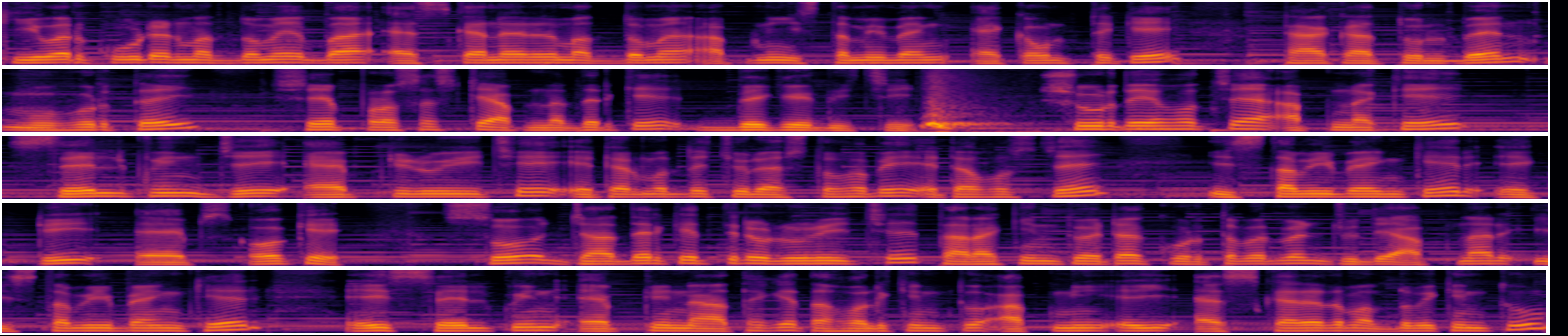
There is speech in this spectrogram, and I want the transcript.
কিউআর কোডের মাধ্যমে বা স্ক্যানারের মাধ্যমে আপনি ইসলামী ব্যাংক অ্যাকাউন্ট থেকে টাকা তুলবেন মুহূর্তেই সে প্রসেসটি আপনাদেরকে দেখিয়ে দিচ্ছি। শুরুতে হচ্ছে আপনাকে সেলফিন যে অ্যাপটি রয়েছে, এটার মধ্যে চলে আসতে হবে। এটা হচ্ছে ইসলামী ব্যাংকের একটি অ্যাপস, ওকে? সো, যাদের ক্ষেত্রে রয়েছে, তারা কিন্তু এটা করতে পারবেন। যদি আপনার ইসলামী ব্যাংকের এই সেলফিন অ্যাপটি না থাকে, তাহলে কিন্তু আপনি এই স্ক্যানের মাধ্যমে কিন্তু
